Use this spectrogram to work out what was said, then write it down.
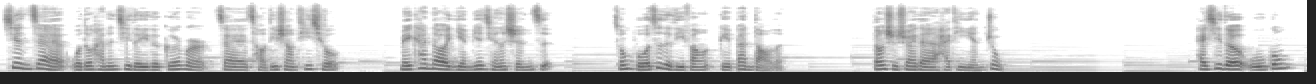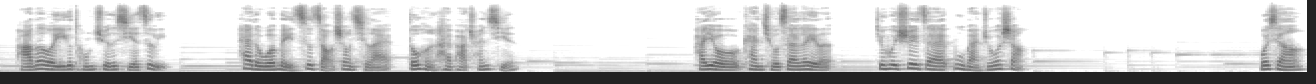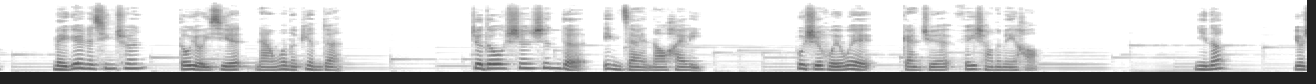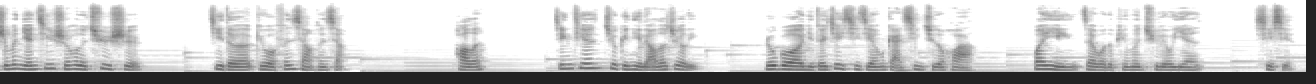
现在我都还能记得一个哥们儿在草地上踢球，没看到眼面前的绳子，从脖子的地方给绊倒了，当时摔得还挺严重。还记得蜈蚣爬到了一个同学的鞋子里，害得我每次早上起来都很害怕穿鞋。还有看球赛累了，就会睡在木板桌上。我想，每个人的青春都有一些难忘的片段，这都深深的印在脑海里，不时回味，感觉非常的美好。你呢？有什么年轻时候的趣事？记得给我分享分享。好了，今天就给你聊到这里。如果你对这期节目感兴趣的话，欢迎在我的评论区留言，谢谢。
